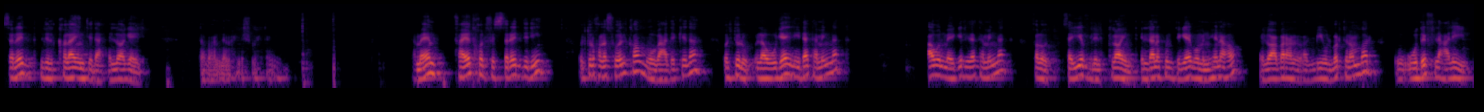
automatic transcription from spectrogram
thread لل client ده اللي هو جاي لي. طبعا ده مش محتاجين. تمام؟ فهيدخل في ال thread دي. قلت له خلاص welcome وبعد كده قلت له لو جاي لي data منك أول ما يجي لي data منك خلاص save لي ال client اللي أنا كنت جايبه من هنا أهو اللي هو عبارة عن ال IP وال port number وضيف لي عليه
